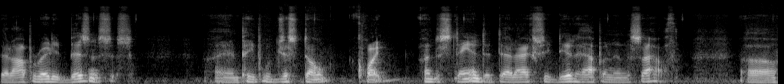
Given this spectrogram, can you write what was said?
that operated businesses. And people just don't quite understand that that actually did happen in the South. Uh,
